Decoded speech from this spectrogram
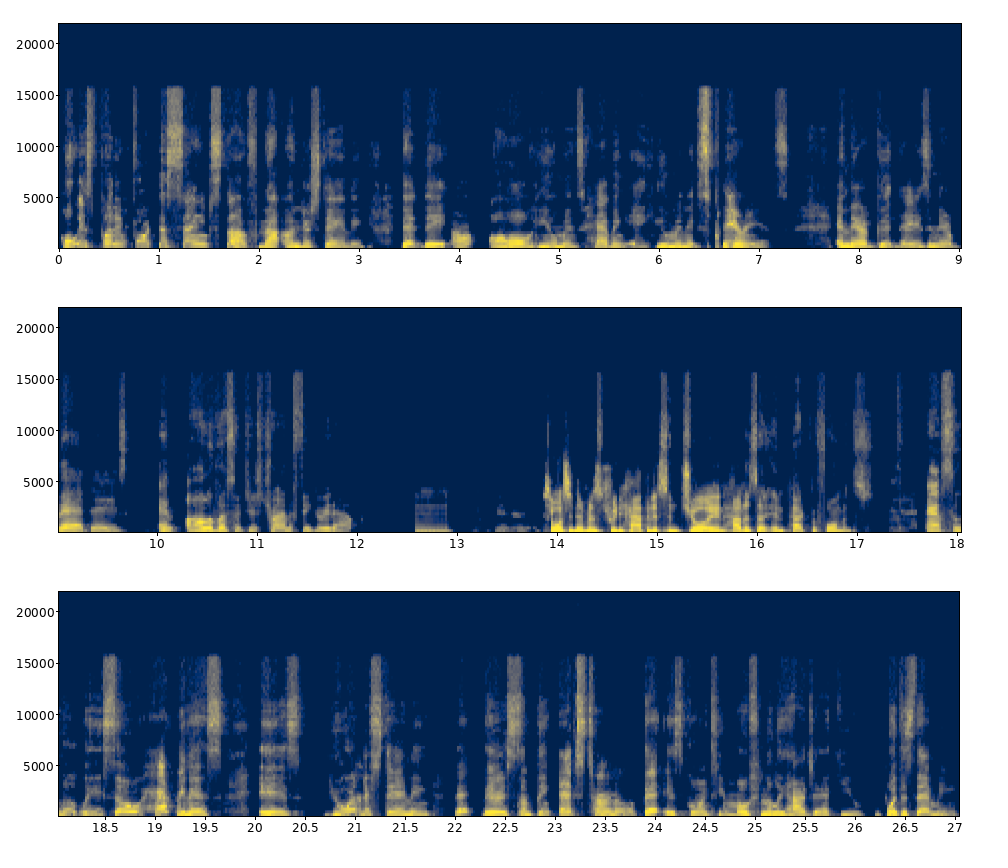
who is putting forth the same stuff, not understanding that they are all humans having a human experience. And there are good days and there are bad days and all of us are just trying to figure it out. So, what's the difference between happiness and joy, and how does that impact performance? Absolutely. So, happiness is you understanding that there is something external that is going to emotionally hijack you. What does that mean?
